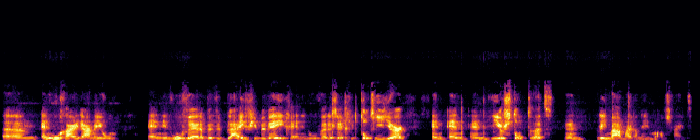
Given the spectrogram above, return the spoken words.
Um, en hoe ga je daarmee om? En in hoeverre blijf je bewegen en in hoeverre zeg je tot hier en, en, en hier stopt het. En prima, maar dan nemen we afscheid.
